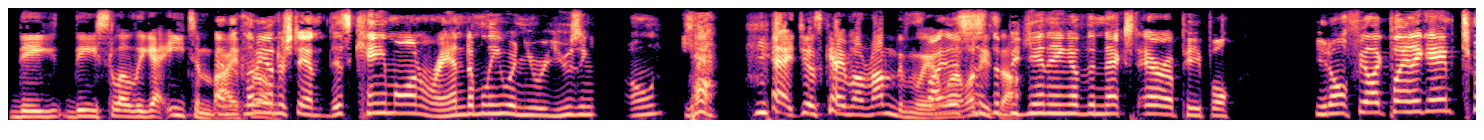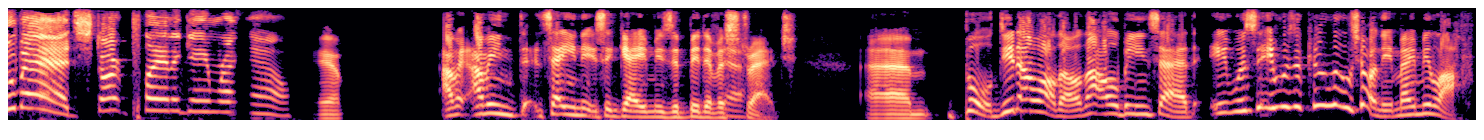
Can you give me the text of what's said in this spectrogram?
the these slowly get eaten by. Let me understand. This came on randomly when you were using your phone. Yeah, yeah, it just came on randomly. Like, this what is is the that? beginning of the next era, people. You don't feel like playing a game? Too bad. Start playing a game right now. Yeah. I mean, I mean, saying it's a game is a bit of a Yeah. stretch. Um, but do you know what though? That all being said, it was it was a cool little show and it made me laugh.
